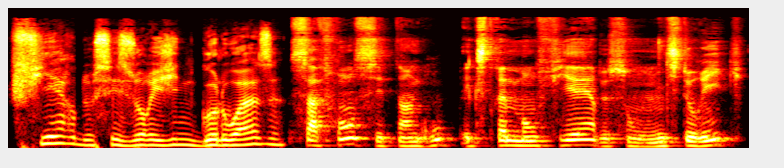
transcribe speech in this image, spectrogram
fier de ses origines gauloises. Safran, c'est un groupe extrêmement fier de son historique,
